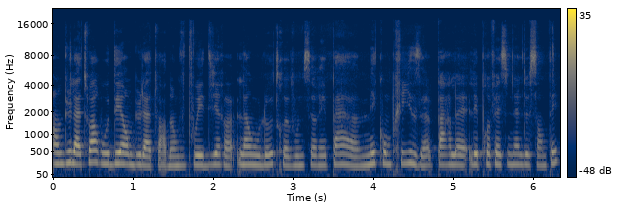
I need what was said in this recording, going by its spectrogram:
ambulatoire ou déambulatoire. Donc vous pouvez dire l'un ou l'autre, vous ne serez pas euh, mécomprise par les professionnels de santé.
